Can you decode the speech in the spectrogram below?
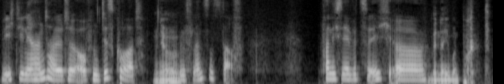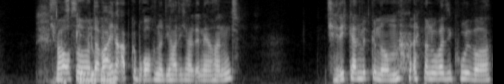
wie ich die in der Hand halte, auf dem Discord, Ja, im Pflanzenstuff. Fand ich sehr witzig. Äh, wenn da jemand Bock hat. Ich war Das auch so, da war eine abgebrochene, die hatte ich halt in der Hand. Die hätte ich gern mitgenommen, einfach nur weil sie cool war.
